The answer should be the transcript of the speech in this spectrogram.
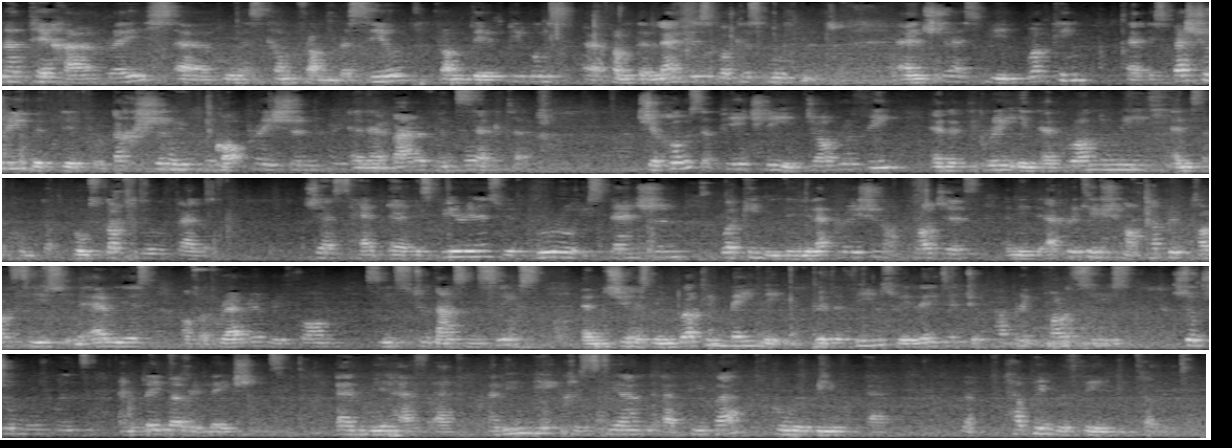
Ana Terra Reis, uh, who has come from Brazil, from the people's, uh, from the landless workers movement, and she has been working uh, especially with the production, cooperation, and environment sector. She holds a PhD in geography and a degree in agronomy and is a postdoctoral fellow. She has had experience with rural expansion, working in the elaboration of projects and in the application of public policies in areas of agrarian reform since 2006. And she has been working mainly with the themes related to public policies, social movements, and labor relations. And we have uh, Aline Christian uh, Piva, who will be uh, helping with the interpreter.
